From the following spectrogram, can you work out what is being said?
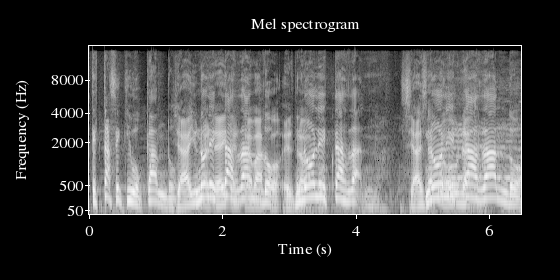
te estás equivocando. Ya hay no una le ley estás del dando, trabajo, el no trabajo. le estás dando. Ya se No aprobó le una- estás dando.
